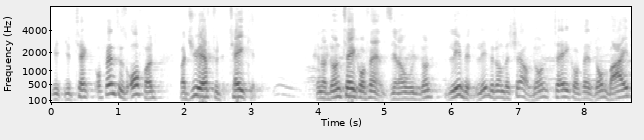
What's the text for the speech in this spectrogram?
We, you take, offense is offered, but you have to take it. You know, don't take offense. You know, don't leave it. Leave it on the shelf. Don't take offense. Don't buy it.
